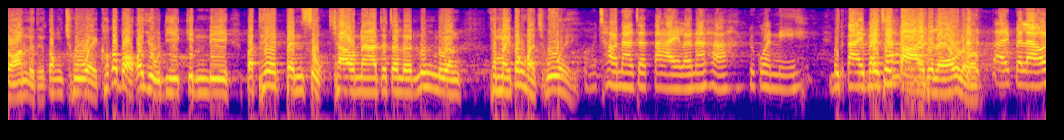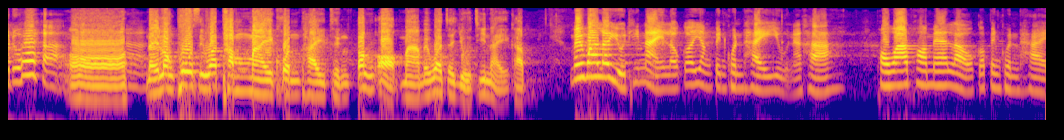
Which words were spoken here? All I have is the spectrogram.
ร้อนหรือถึงต้องช่วย เขาก็บอกว่าอยู่ดีกินดี ประเทศเป็นสุขชาวนาจะเจริญรุ่งเรืองทำไมต้องมาช่วยโอ้ชาวนาจะตายแล้วนะคะ ทุกวันนี้ไม่ตายไปไม่ใช่ตายไปแล้วเหรอ ตายไปแล้วด้วยค่ะ อ๋อค่ะไหนลองพูดสิว่าทำไมคนไทยถึงต้องออกมาไม่ว่าจะอยู่ที่ไหนครับ ไม่ว่าเราอยู่ที่ไหนเราก็ยังเป็นคนไทยอยู่นะคะ เพราะว่าพ่อแม่เราก็เป็นคนไทย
